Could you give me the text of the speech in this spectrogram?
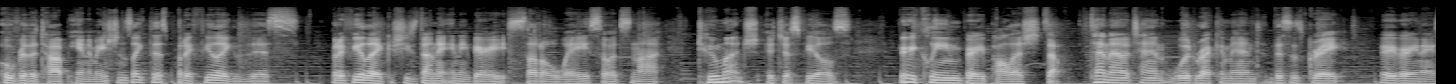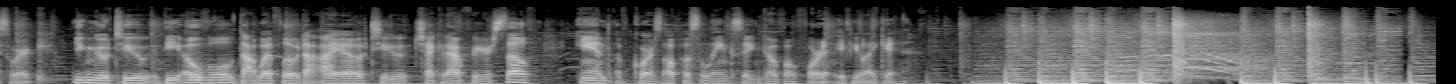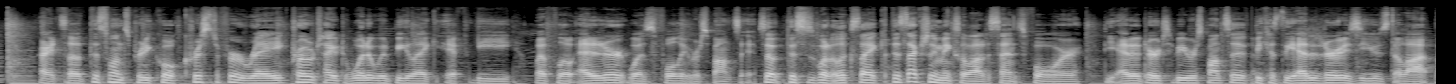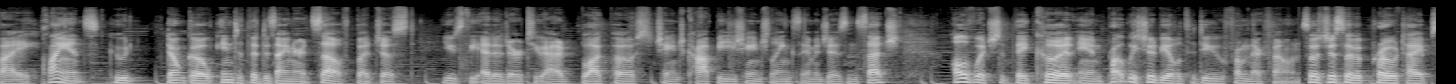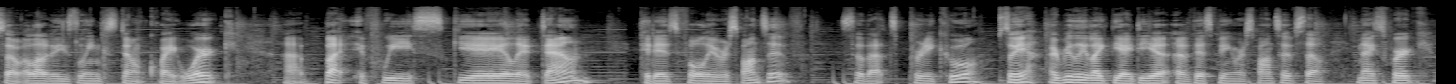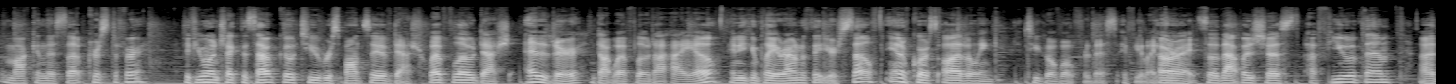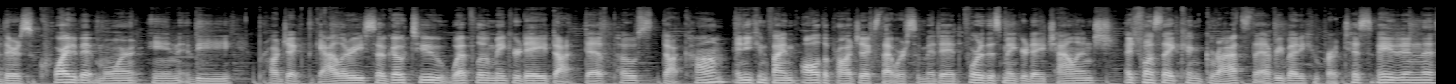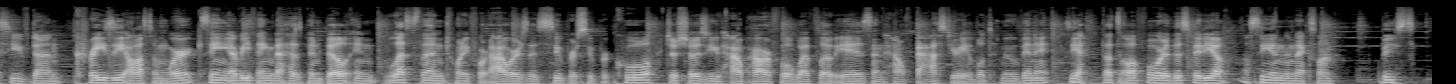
over the top animations like this, but I feel like this, but I feel like she's done it in a very subtle way. So it's not too much. It just feels very clean, very polished. So 10 out of 10 would recommend. This is great. Very, very nice work. You can go to theoval.webflow.io to check it out for yourself. And of course, I'll post a link so you can go vote for it if you like it. All right, so this one's pretty cool. Christopher Ray prototyped what it would be like if the Webflow editor was fully responsive. So this is what it looks like. This actually makes a lot of sense for the editor to be responsive because the editor is used a lot by clients who don't go into the designer itself, but just use the editor to add blog posts, change copy, change links, images, and such all of which they could and probably should be able to do from their phone. So it's just a prototype, so a lot of these links don't quite work. Uh, but if we scale it down, it is fully responsive. So that's pretty cool. So yeah, I really like the idea of this being responsive. So nice work mocking this up, Christopher. If you want to check this out, go to responsive-webflow-editor.webflow.io and you can play around with it yourself. And of course, I'll add a link to go vote for this if you like All it. right, so that was just a few of them. Uh, there's quite a bit more in the project gallery. So go to webflowmakerday.devpost.com and you can find all the projects that were submitted for this Maker Day challenge. I just want to say congrats to everybody who participated in this. You've done crazy awesome work. Seeing everything that has been built in less than 24 hours is super, super cool. Just shows you how powerful Webflow is and how fast you're able to move in it. So yeah, that's all for this video. I'll see you in the next one. Peace.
